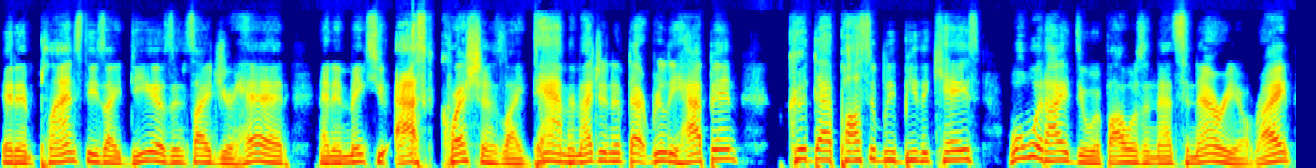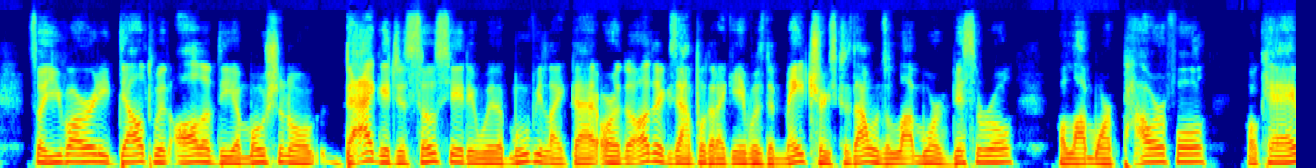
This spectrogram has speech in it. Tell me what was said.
It implants these ideas inside your head, and it makes you ask questions like, "Damn, imagine if that really happened. Could that possibly be the case? What would I do if I was in that scenario?" Right. So you've already dealt with all of the emotional baggage associated with a movie like that. Or the other example that I gave was The Matrix, because that one's a lot more visceral, a lot more powerful okay?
